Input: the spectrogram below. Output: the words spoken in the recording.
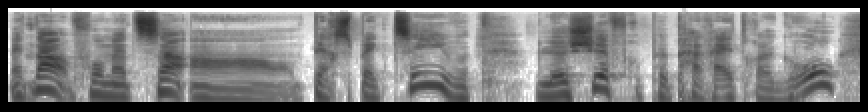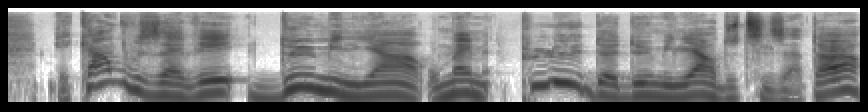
Maintenant, il faut mettre ça en perspective. Le chiffre peut paraître gros, mais quand vous avez 2 milliards ou même plus de 2 milliards d'utilisateurs,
